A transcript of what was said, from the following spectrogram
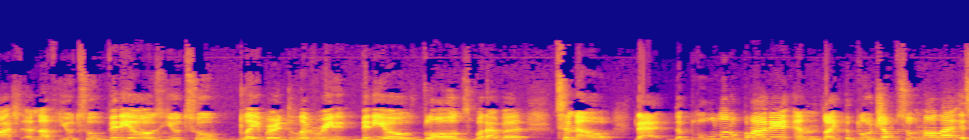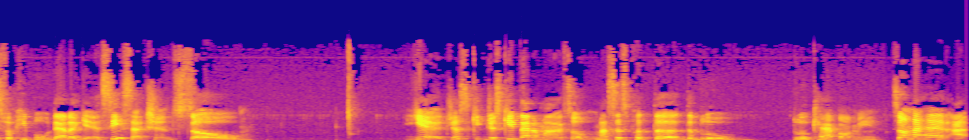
watched enough YouTube videos, YouTube labor and delivery videos, vlogs, whatever, to know that the blue little bonnet and like the blue jumpsuit and all that is for people that are getting C-sections. So yeah, just keep, just keep that in mind. So my sis put the the blue blue cap on me. So in my head, I,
